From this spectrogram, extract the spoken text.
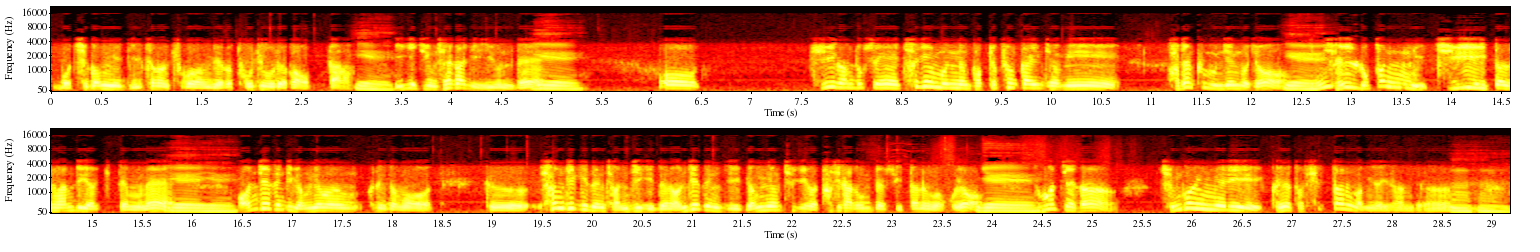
뭐 직업 및 일정한 주거 관계로 도주 우려가 없다. 예. 이게 지금 세 가지 이유인데, 예. 어, 지휘 감독성에 책임을 묻는 법적 평가인 점이 가장 큰 문제인 거죠. 예. 제일 높은 지위에 있던 사람들이었기 때문에, 예. 예. 언제든지 명령은, 그러니까 뭐, 그, 현직이든 전직이든 언제든지 명령 체계가 다시 가동될 수 있다는 거고요. 예. 두 번째가 증거 인멸이 그래서 더 쉽다는 겁니다, 이 사람들은. 음흠.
